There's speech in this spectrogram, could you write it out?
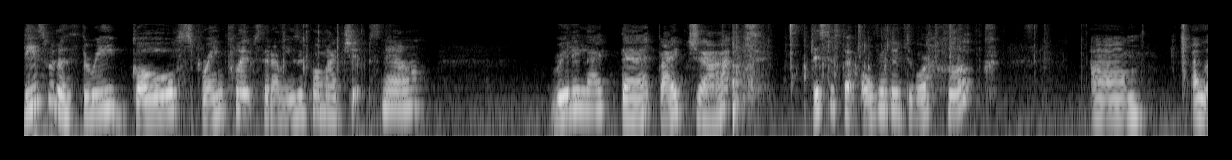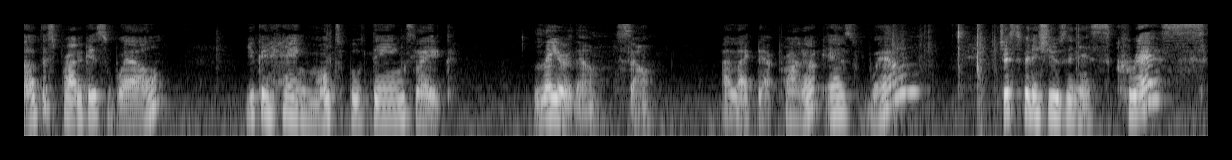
these were the three gold spring clips that I'm using for my chips now. Really like that by Jot. This is the over-the-door hook. Um, I love this product as well. You can hang multiple things, like layer them. So I like that product as well. Just finished using this Crest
